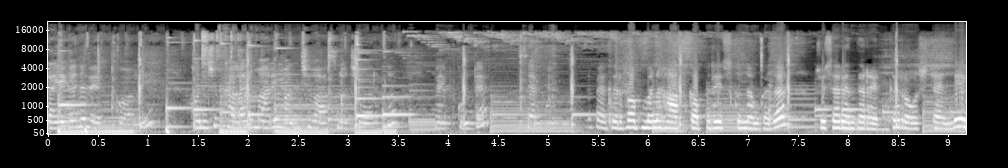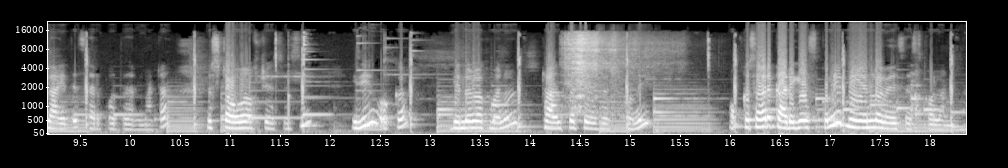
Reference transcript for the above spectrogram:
డ్రైగానే వేపుకోవాలి. కొంచెం కలర్ మారి మంచి వాసన వచ్చే వరకు వేపుకుంటే సరిపోతుంది. పెసరపప్పు మనం హాఫ్ కప్ తీసుకున్నాం కదా చూసారు ఎంత రెడ్గా రోస్ట్ అయింది. ఇలా అయితే సరిపోతుంది అనమాట స్టవ్ ఆఫ్ చేసేసి ఇది ఒక గిన్నెలోకి మనం ట్రాన్స్ఫర్ చేసేసుకొని ఒక్కసారి కడిగేసుకొని బియ్యంలో వేసేసుకోవాలన్నమాట.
